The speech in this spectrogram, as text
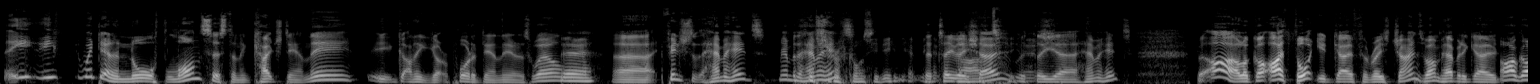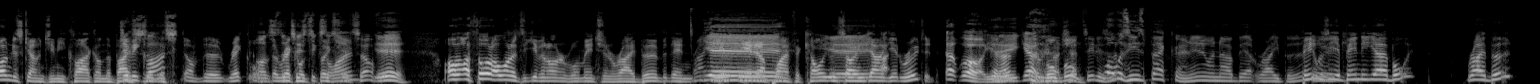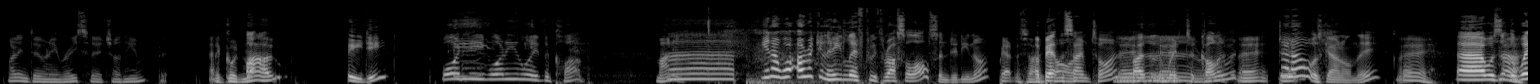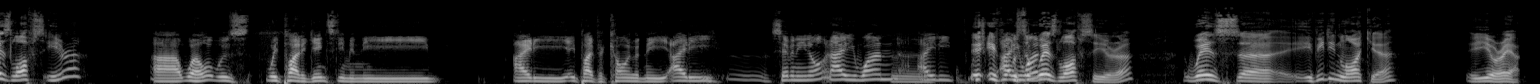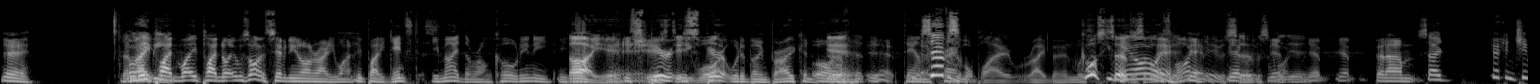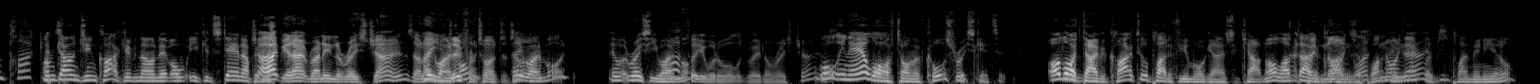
he, he went down to North Launceston and coached down there. He got, I think he got reported down there as well. Yeah. Uh, finished at the Hammerheads. Remember the Hammerheads? Sure, of course he did. Yep, the yep. TV Oh, show TV with the uh, Hammerheads. But oh, look, I, I thought you'd go for Rhys Jones, but I'm happy to go Oh, I'm just going Jimmy Clark on the Jimmy basis Clark? of the, of the record. on the record statistics speaks for itself. Yeah, Oh, I thought I wanted to give an honourable mention to Ray Byrne, but then he, he ended up playing for Collingwood, so he can go and get rooted. Uh, well, yeah, know, there you go. Boom, boom. that's it, isn't what it? was his background? Anyone know about Ray Byrne? Ben- was he a Bendigo boy? Ray Byrne I didn't do any research on him, but had a good mo. He did. why did he? Why did he leave the club? Money. Uh, You know what? I reckon he left with Russell Olsen, did he not? about the same About time. the same time. Yeah, Both of them yeah, went to right. Collingwood. Yeah, Don't yeah, know what was going on there. yeah. Uh, was it No. the Wes Lofts era? Uh, well, it was. We played against him in the 80. He played for Collingwood in the 80, 79, 81, 80. If if it was the 81? Wes Lofts era, Wes, uh, if he didn't like you, you were out. Yeah. So well, maybe, he played. He played. It was either seventy nine or eighty one. He played against us? He made the wrong call, didn't he? He did. Oh yeah, His spirit, his spirit what? would have been broken. Oh, Yeah. after- yeah. down the serviceable track. player, Ray Byrne. Was. Of course he was. serviceable. I always yeah. liked yeah, he was Yep, serviceable. Yep, yeah. yep, yep. But um, So you reckon Jim Clark? I'm gets going Jim Clark, even though I never, you could stand up. it? and I hope you don't run into Rhys Jones. I know he you won't do mind. from time to time. He won't mind. He won't- Rhys, Oh, won't I mind. thought you would have all agreed on Rhys Jones. Well, in our lifetime, of course, Rhys gets it. I'd like hmm. David Clark to have played a few more games for Carlton. I love David nine Clark as a player. nine exactly. games. Didn't play many at all.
